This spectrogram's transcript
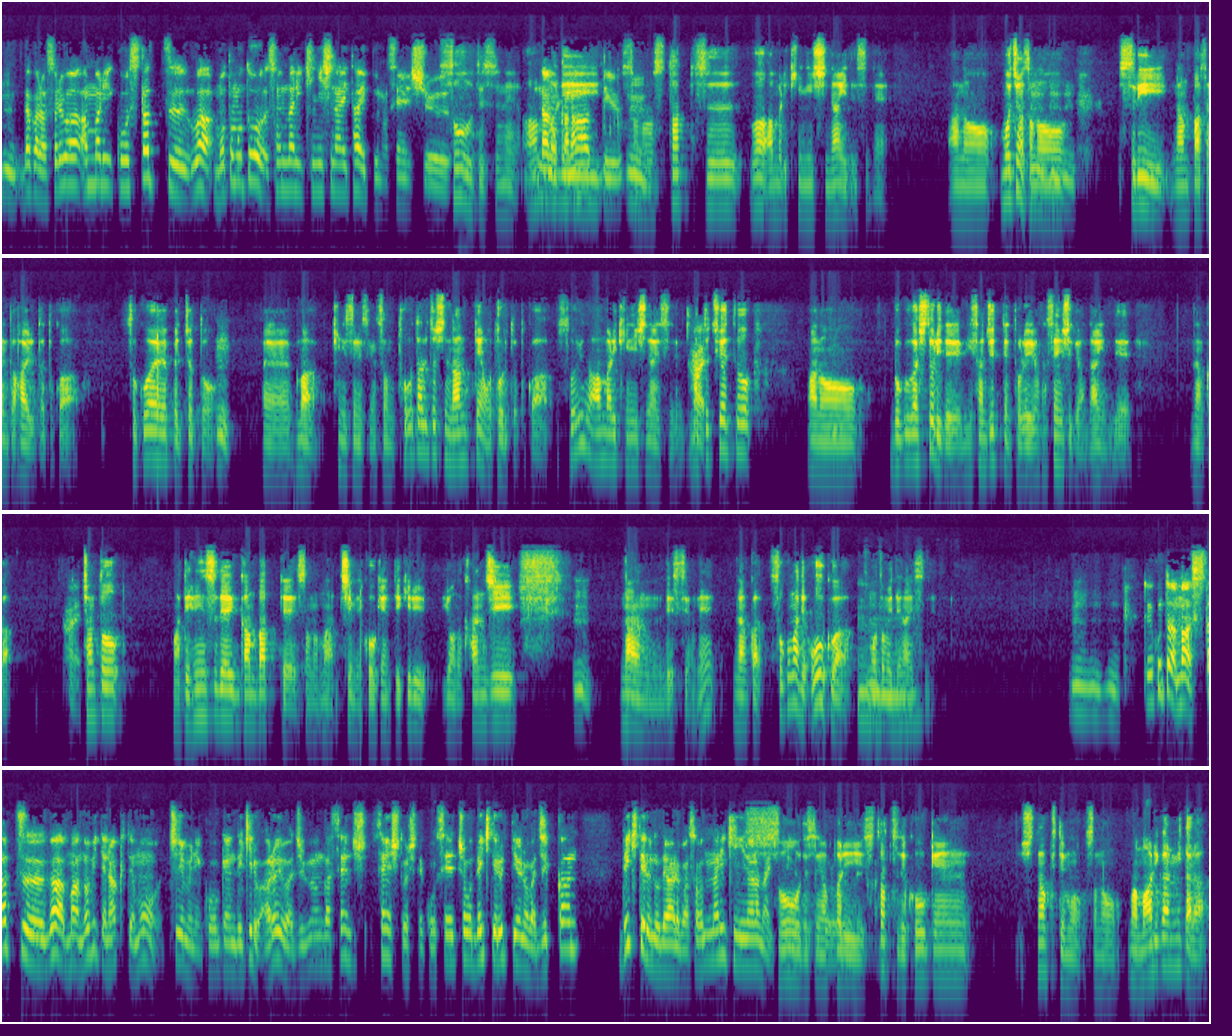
うん、だからそれはあんまりこうスタッツはもともとそんなに気にしないタイプの選手そうですね。あんなまのかなっりていううんそのスタッツはあんまり気にしないですね。あの、もちろんその、うんうんスリー何パーセント入れたとか、そこはやっぱりちょっと、うんえーまあ気にするんですけど、そのトータルとして何点を取れたとか、そういうのはあんまり気にしないですね。どっちかというと、あの、僕が一人で2、30点取れるような選手ではないんで、なんか、はいちゃんと、まあ、ディフェンスで頑張って、その、まあ、チームに貢献できるような感じうんなんですよね。なんか、そこまで多くは求めてないですね。うんうんうん、ということは、まあ、スタッツがまあ伸びてなくても、チームに貢献できる、あるいは自分が選手選手としてこう成長できてるっていうのが実感できてるのであれば、そんなに気にならないそうですね。やっぱり、スタッツで貢献しなくても、その、まあ、周りから見たら、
